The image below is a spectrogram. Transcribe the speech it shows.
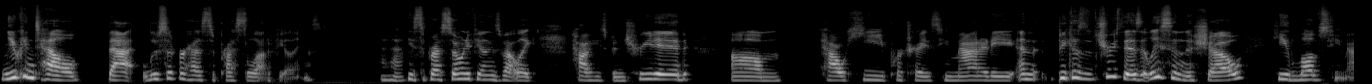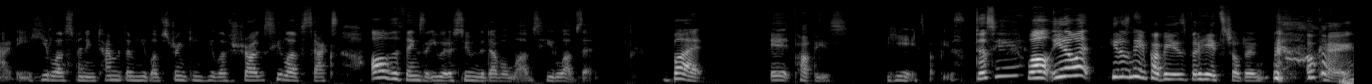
You can tell that Lucifer has suppressed a lot of feelings. Mhm. He's suppressed so many feelings about like how he's been treated, um, how he portrays humanity, and because the truth is, at least in the show, he loves humanity. He loves spending time with them. He loves drinking. He loves drugs. He loves sex. All the things that you would assume the devil loves, he loves it. But it Puppies. he hates puppies. Does he? Well, you know what? He doesn't hate puppies, but he hates children. Okay,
